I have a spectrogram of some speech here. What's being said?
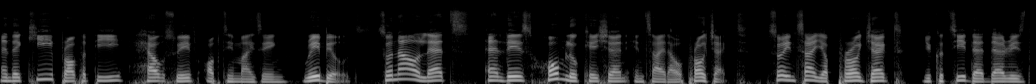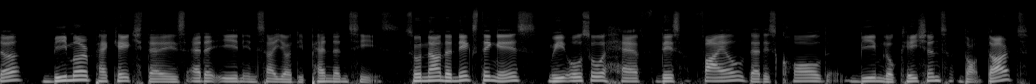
and the key property helps with optimizing rebuilds. So now let's add this home location inside our project. So inside your project, you could see that there is the Beamer package that is added in inside your dependencies. So now the next thing is we also have this file that is called beamlocations.dart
